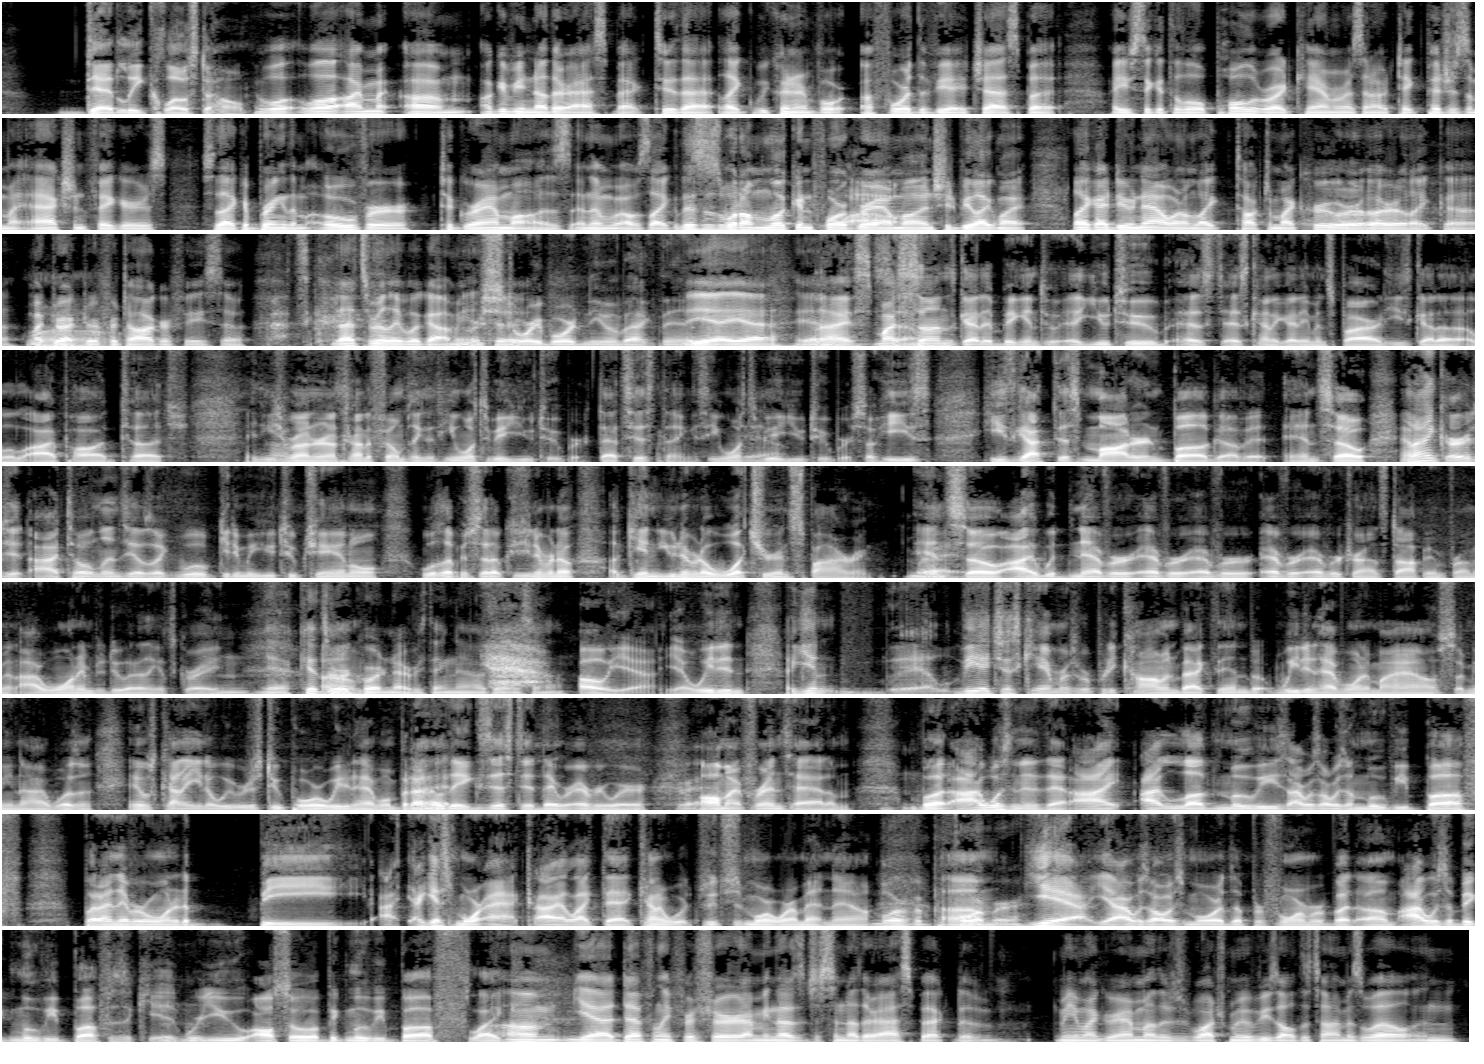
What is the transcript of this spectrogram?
deadly close to home. Well, well, I'm um, I'll give you another aspect to that. Like we couldn't avo- afford the VHS, but I used to get the little Polaroid cameras, and I would take pictures of my action figures so that I could bring them over to grandma's. And then I was like, "This is what I'm looking for, grandma," and she'd be like, "My like I do now when I'm like talk to my crew or, or like uh, my director of photography." So that's, that's really what got me We were into it. storyboarding even back then. Yeah, yeah, yeah. Nice. My So- son's got it big into it. Uh, YouTube has has kind of got him inspired. He's got a, a little iPod Touch, and Oh, he's running around trying to film things. And he wants to be a YouTuber. That's his thing. Is he wants to be a YouTuber. So he's he's got this modern bug of it. And so, and I encourage it. I told Lindsay, I was like, "We'll get him a YouTube channel. We'll help him set up because you never know. Again, you never know what you're inspiring." And so, I would never, ever, ever, ever, ever try and stop him from it. I want him to do it. I think it's great. Mm-hmm. Yeah, kids are um, recording everything nowadays. So. Oh yeah, yeah. We didn't. Again, VHS cameras were pretty common back then, but we didn't have one in my house. I mean, I wasn't. It was kind of you know we were just too poor. We didn't have one, but I know they existed. They were everywhere. Right. All my friends had them, mm-hmm. but I wasn't into that. I I loved movies. I was always a movie buff, but I never wanted to be. I, I guess more act. I like that kind of, which is more where I'm at now. More of a Um, performer. yeah, yeah. I was always more the performer, but um, I was a big movie buff as a kid. Were you also a big movie buff? Like, Um, yeah, definitely for sure. I mean, that's just another aspect of me and my grandmother's watch movies all the time as well, and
